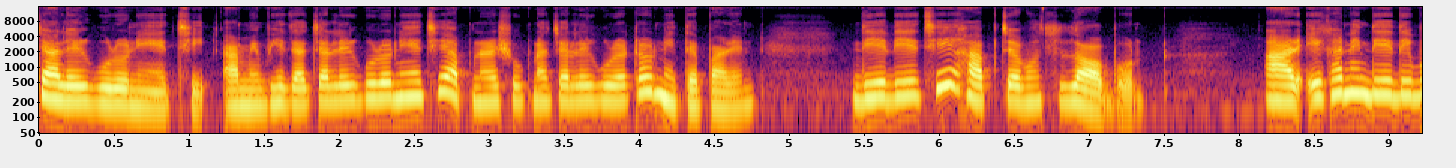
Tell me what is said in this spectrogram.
চালের গুঁড়ো নিয়েছি। আমি ভেজা চালের গুঁড়ো নিয়েছি, আপনারা শুকনা চালের গুঁড়োটাও নিতে পারেন। দিয়ে দিয়েছি হাফ চামচ লবণ। আর এখানে দিয়ে দিব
